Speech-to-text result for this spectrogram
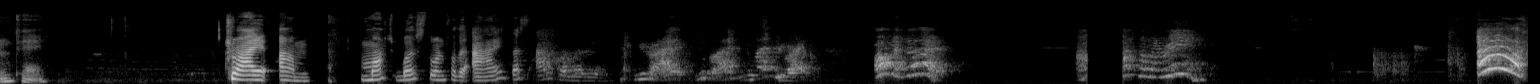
Okay. Try um March Birthstone for the eye. That's aquamarine. You're right. You're right. You might be right. Oh my god. Aquamarine. Ah,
